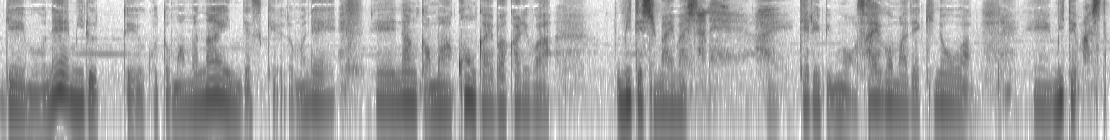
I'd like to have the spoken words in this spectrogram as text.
ゲームをね見るっていうこともあんまないんですけれどもね、えー、なんかまあ今回ばかりは見てしまいましたね。テレビも最後まで昨日は、えー、見てました。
